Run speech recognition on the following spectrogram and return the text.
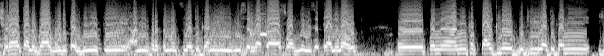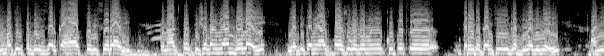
शिराळा तालुका घोडे पाचगणी येथे आम्ही प्रथमच या ठिकाणी निसर्गाचा स्वाद घेण्यासाठी आलेलो आहोत. अं, पण आम्ही फक्त ऐकलं होतं की या ठिकाणी हिमाचल प्रदेशासारखा हा परिसर आहे. पण आज प्रत्यक्षात आम्ही अनुभवला आहे या ठिकाणी आज पाऊस उघडल्यामुळे खूपच पर्यटकांची गर्दी झालेली आहे. आणि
